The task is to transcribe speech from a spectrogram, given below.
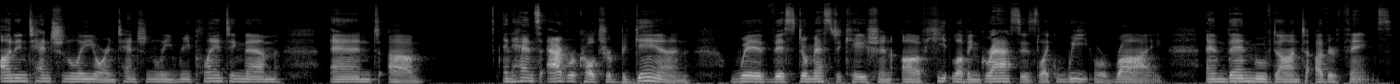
unintentionally or intentionally replanting them, and uh, and hence agriculture began with this domestication of heat-loving grasses like wheat or rye, and then moved on to other things.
